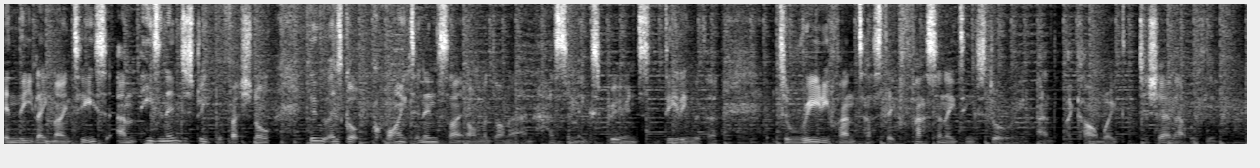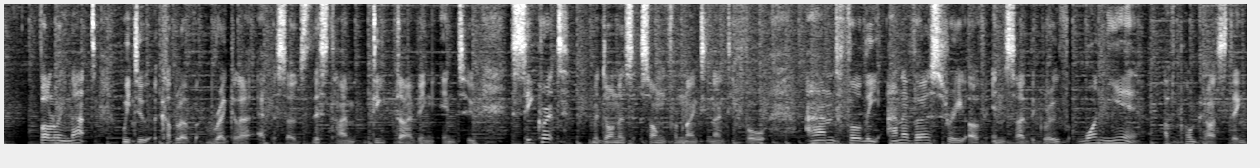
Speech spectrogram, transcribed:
in the late 90s. Um, he's an industry professional who has got quite an insight on Madonna and has some experience dealing with her. It's a really fantastic, fascinating story, and I can't wait to share that with you. Following that, we do a couple of regular episodes, this time deep diving into Secret, Madonna's song from 1994, and for the anniversary of Inside the Groove, one year of podcasting,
